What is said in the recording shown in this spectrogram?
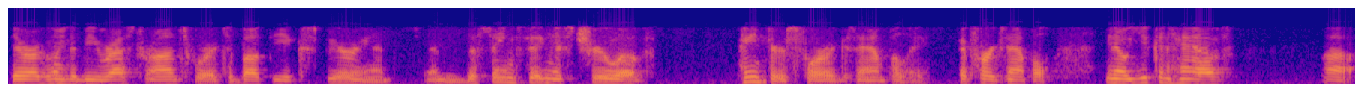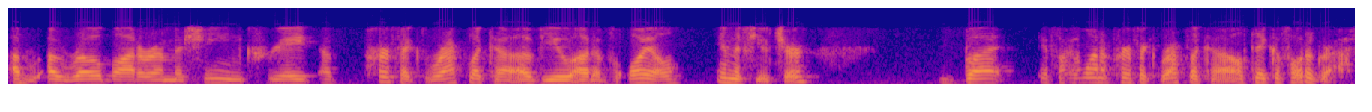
There are going to be restaurants where it's about the experience, and the same thing is true of painters, for example. For example, you know, you can have uh, a, a robot or a machine create a perfect replica of you out of oil in the future. But if I want a perfect replica, I'll take a photograph,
